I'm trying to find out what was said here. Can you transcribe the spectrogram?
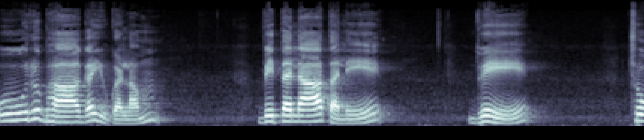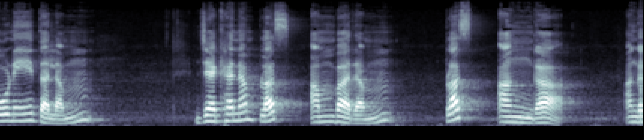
ഊരുഭാഗയുഗളം വിതലാതലേ ദ്വേ ക്ഷോണീതലം ജഘനം പ്ലസ് അമ്പരം പ്ലസ് അങ്ക. അങ്ക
